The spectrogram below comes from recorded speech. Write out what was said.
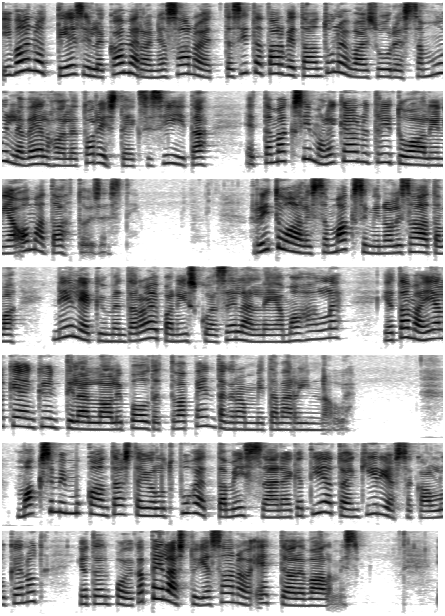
Ivan otti esille kameran ja sanoi, että sitä tarvitaan tulevaisuudessa muille velhoille todisteeksi siitä, että Maxim oli käynyt rituaalin ja omatahtoisesti. Rituaalissa Maksimin oli saatava 40 raipaniskua selälle ja mahalle, ja tämän jälkeen kynttilällä oli poltettava pentagrammi tämä rinnalle. Maksimin mukaan tästä ei ollut puhetta missään eikä tietojen kirjassakaan lukenut, joten poika pelästyi ja sanoi, ette ole valmis.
